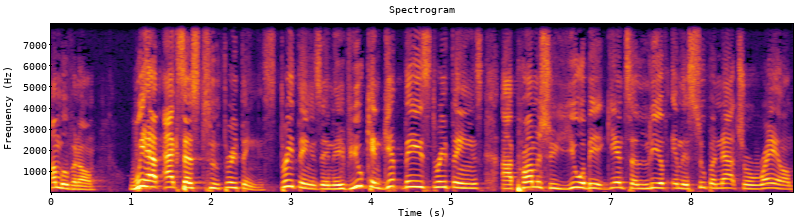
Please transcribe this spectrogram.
I'm moving on we have access to three things. Three things. And if you can get these three things, I promise you, you will begin to live in the supernatural realm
